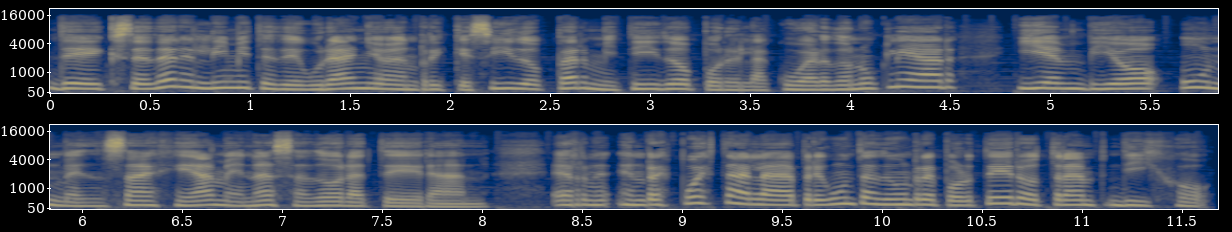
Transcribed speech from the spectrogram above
de exceder el límite de uranio enriquecido permitido por el acuerdo nuclear y envió un mensaje amenazador a Teherán. En respuesta a la pregunta de un reportero, Trump dijo,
